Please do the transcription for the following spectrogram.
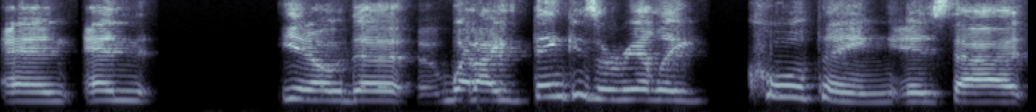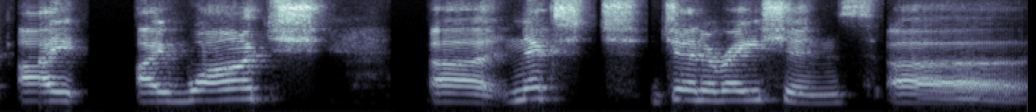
and and you know the what I think is a really cool thing is that I I watch uh, next generations. Uh,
